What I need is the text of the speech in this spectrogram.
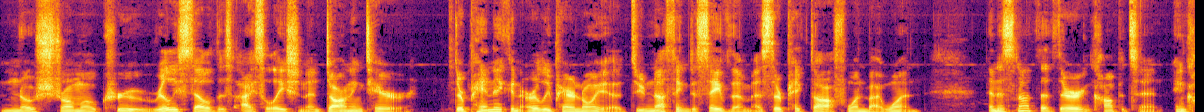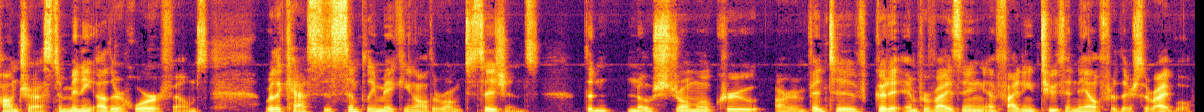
Nostromo crew really sell this isolation and dawning terror. Their panic and early paranoia do nothing to save them as they're picked off one by one. And it's not that they're incompetent, in contrast to many other horror films, where the cast is simply making all the wrong decisions. The Nostromo crew are inventive, good at improvising, and fighting tooth and nail for their survival.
